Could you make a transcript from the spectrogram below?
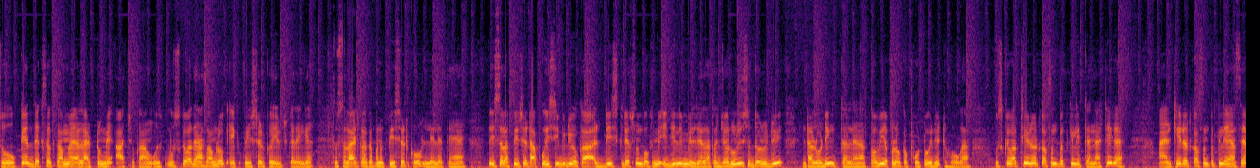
सो so, ओके okay, देख सकते हैं मैं लाइट में आ चुका हूँ। उस, उसके बाद यहाँ से हम लोग एक पीसेट को यूज़ करेंगे। तो स्लाइड करके अपना पीसेट को ले लेते हैं। तो इस वाला पीसेट आपको इसी वीडियो का डिस्क्रिप्शन बॉक्स में इजीली मिल जाएगा। तो ज़रूरी से ज़रूरी डाउनलोडिंग कर लेना तभी तो आप लोग का फ़ोटो एडिट होगा। उसके बाद थ्री डॉट का ऑप्शन पर क्लिक करना है ठीक है? एंड थ्री डॉट का ऑप्शन पर क्लिक यहाँ से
